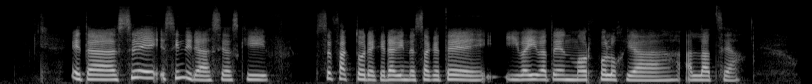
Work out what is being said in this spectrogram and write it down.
Eta ze, ezin dira zehazki, ze faktorek eragin dezakete ibai baten morfologia aldatzea?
